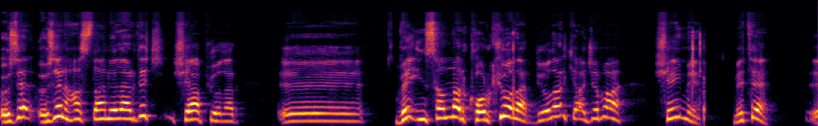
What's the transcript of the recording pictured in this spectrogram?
özel özel hastanelerde şey yapıyorlar. Ee, ve insanlar korkuyorlar. Diyorlar ki acaba şey mi Mete e,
